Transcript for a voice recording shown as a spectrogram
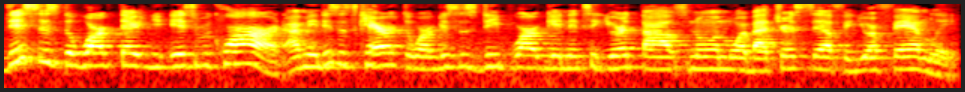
This is the work that is required. I mean, this is character work. This is deep work, getting into your thoughts, knowing more about yourself and your family,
